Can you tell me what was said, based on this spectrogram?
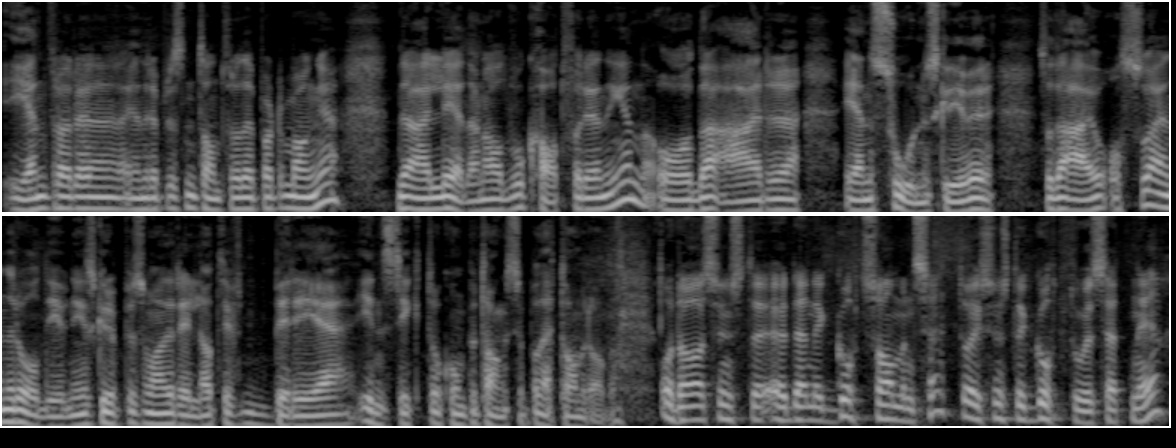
en representant fra departementet, det er lederen av Advokatforeningen, og det er en sorenskriver. Så det er jo også en rådgivningsgruppe som har relativt bred innsikt og kompetanse på dette området. Og da synes jeg Den er godt sammensett, og jeg syns det er godt hun er sett ned.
